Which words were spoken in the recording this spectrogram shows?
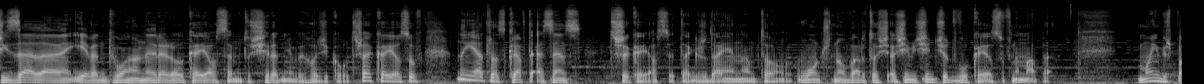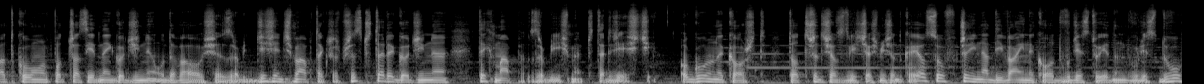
Chisele i ewentualny reroll chaosem to średnio wychodzi około 3 chaosów, no i Atlas Craft Essence 3 chaosy, także daje nam to łączną wartość 82 chaosów na mapę. W moim przypadku podczas jednej godziny udawało się zrobić 10 map, także przez 4 godziny tych map zrobiliśmy 40. Ogólny koszt to 3280 kajosów, czyli na Divine około 21-22,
